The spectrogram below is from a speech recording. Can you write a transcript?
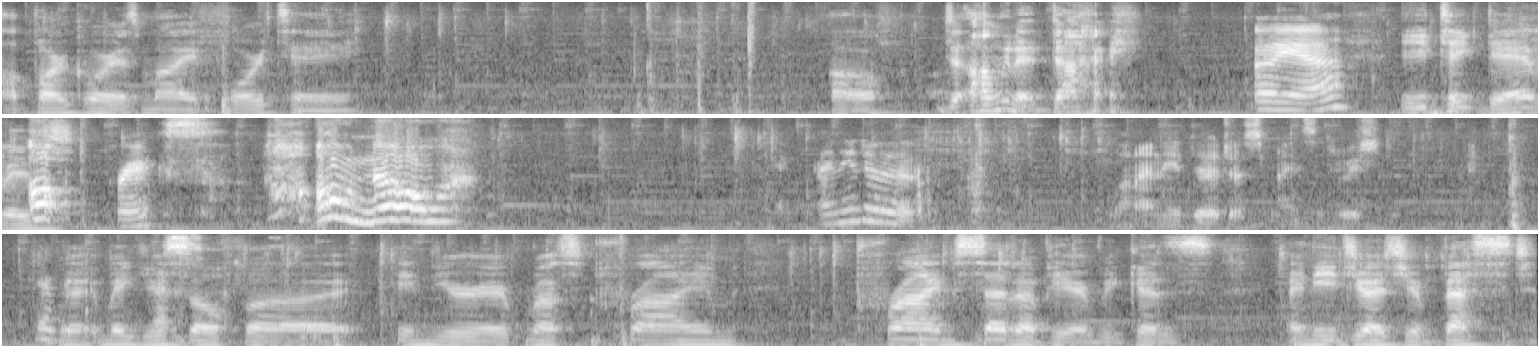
Uh, parkour is my forte. Oh, I'm gonna die. Oh yeah? You take damage. Oh, bricks. Oh no! I need to. Well, I need to adjust my situation. There we Ma- go. Make yourself uh, in your most prime, prime setup here because I need you at your best.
